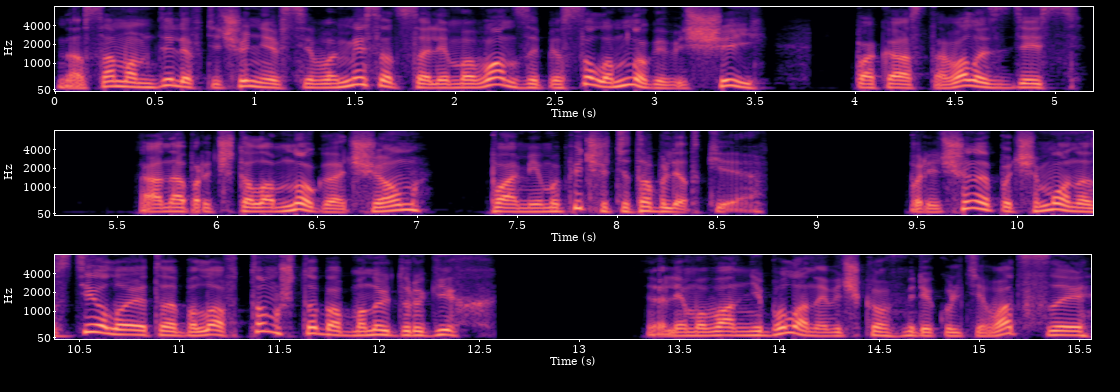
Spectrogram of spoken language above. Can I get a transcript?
На самом деле, в течение всего месяца Лим Иван записала много вещей, пока оставалась здесь. Она прочитала много о чем, помимо печати таблетки. Причина, почему она сделала это, была в том, чтобы обмануть других. Лимован не была новичком в мире культивации.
